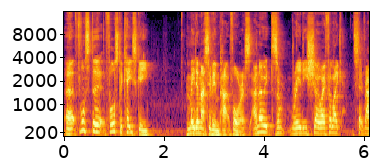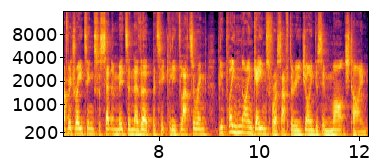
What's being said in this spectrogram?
Uh, Forster Forster Caskey made a massive impact for us. I know it doesn't really show. I feel like set average ratings for centre mids are never particularly flattering, but he played nine games for us after he joined us in March time.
